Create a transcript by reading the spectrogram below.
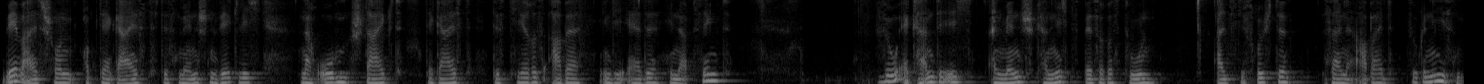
Wer weiß schon, ob der Geist des Menschen wirklich nach oben steigt, der Geist des Tieres aber in die Erde hinabsinkt? So erkannte ich, ein Mensch kann nichts Besseres tun, als die Früchte seiner Arbeit zu genießen.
